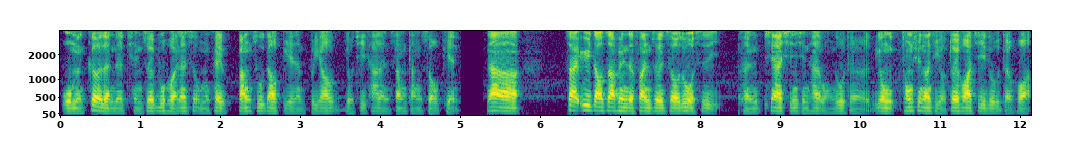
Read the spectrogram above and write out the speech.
我们个人的钱追不回，但是我们可以帮助到别人，不要有其他人上当受骗。那在遇到诈骗的犯罪之后，如果是可能现在新型态网络的用通讯软体有对话记录的话，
